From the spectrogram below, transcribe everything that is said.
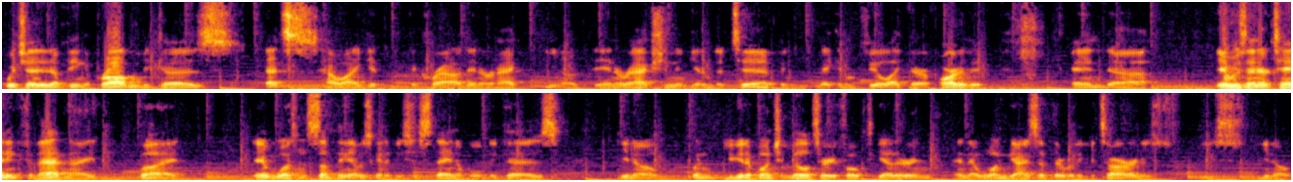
which ended up being a problem because that's how I get the crowd interact, you know, the interaction and get them to tip and making them feel like they're a part of it. And uh, it was entertaining for that night, but it wasn't something that was going to be sustainable because, you know, when you get a bunch of military folk together and, and that one guy's up there with a guitar and he's, he's, you know,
